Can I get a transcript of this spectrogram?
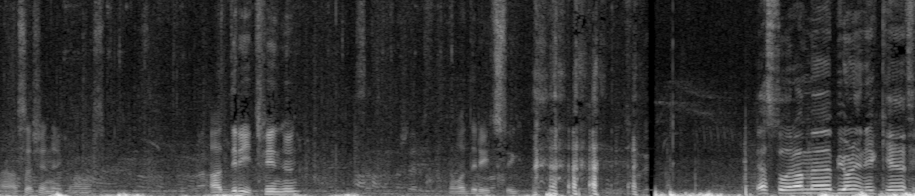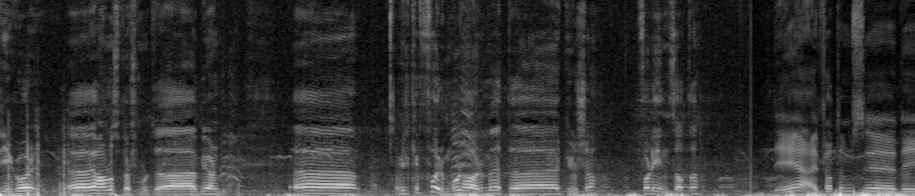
Nei, altså, jeg kjenner ikke han, altså. Ja, dritfin hund. Den var dritstygg. Jeg står her med Bjørn Erik Frigård. Eh, Jeg har noen spørsmål til deg, Bjørn. Eh, Hvilke formål har du med dette kurset for de innsatte? Det er for at de, de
